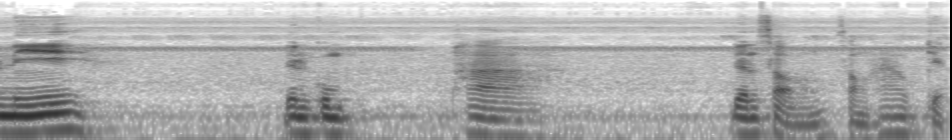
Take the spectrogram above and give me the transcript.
ันนี้ เดือนกุมภาเดือนสองสองห้าเจ็ด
